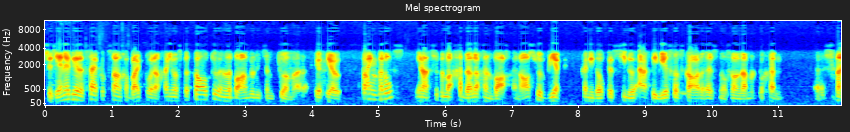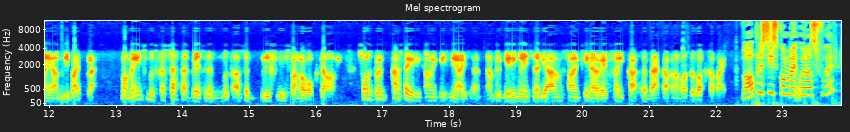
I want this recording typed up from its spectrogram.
Soos jy net deur 'n sypopslang gebyt word, gaan jy hospitaal toe en hulle behandel die simptome. Hulle gee vir jou pynmiddels en dan sit hulle maar geduldig en wag en na so 'n week kan die dokter sien hoe erg die weefselskade is of dan dan moet begin uh, sny aan die bytplek. Maar mense moet versigtig wees, hulle moet asseblief nie slange optel nie soms bring katte hierdie slangetjies in die huis in. Dan probeer die mense net die arme slangetjie nou red van die kat se bek af en dan word hulle ook gebyt. Waar presies kom hy oral voor?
